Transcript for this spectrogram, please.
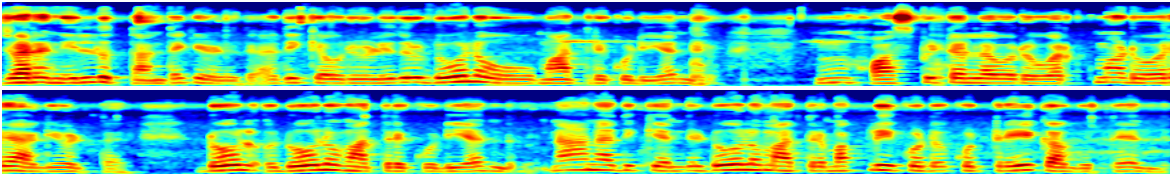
ಜ್ವರ ನಿಲ್ಲುತ್ತಾ ಅಂತ ಕೇಳಿದೆ. ಅದಕ್ಕೆ ಅವರು ಹೇಳಿದರು, ಡೋಲೋ ಮಾತ್ರೆ ಕೊಡಿ ಅಂದರು. ಹ್ಞೂ ಹಾಸ್ಪಿಟಲ್ ಅವರು ವರ್ಕ್ ಮಾಡುವವರೇ ಹಾಗೆ ಹೇಳ್ತಾರೆ. ಡೋಲೋ ಡೋಲೋ ಮಾತ್ರೆ ಕೊಡಿ ಅಂದರು. ನಾನು ಅದಕ್ಕೆ ಅಂದರೆ ಡೋಲೋ ಮಾತ್ರೆ ಮಕ್ಕಳಿಗೆ ಕೊಡು ಕೊಟ್ಟರೆ ಹೇಗಾಗುತ್ತೆ ಅಂದೆ.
